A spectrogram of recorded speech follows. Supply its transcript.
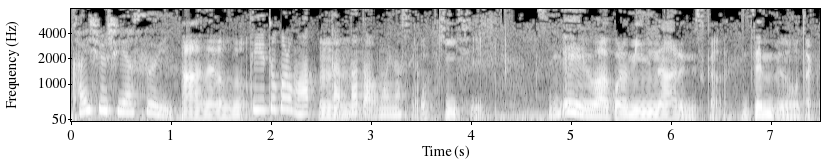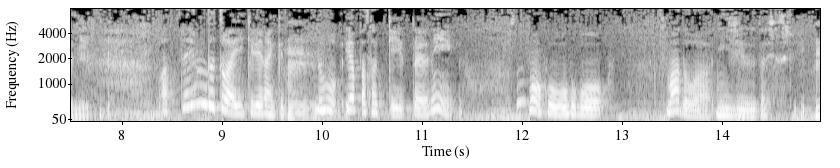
回収しやすいっああ、なるほどて。いうところもあったんだとは思いますよ。大きいし。ね A はこれはみんなあるんですか？全部のお宅に。まあ、全部とは言い切れないけど、はいやっぱさっき言ったように、もうほぼほぼ窓は二重だし、え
